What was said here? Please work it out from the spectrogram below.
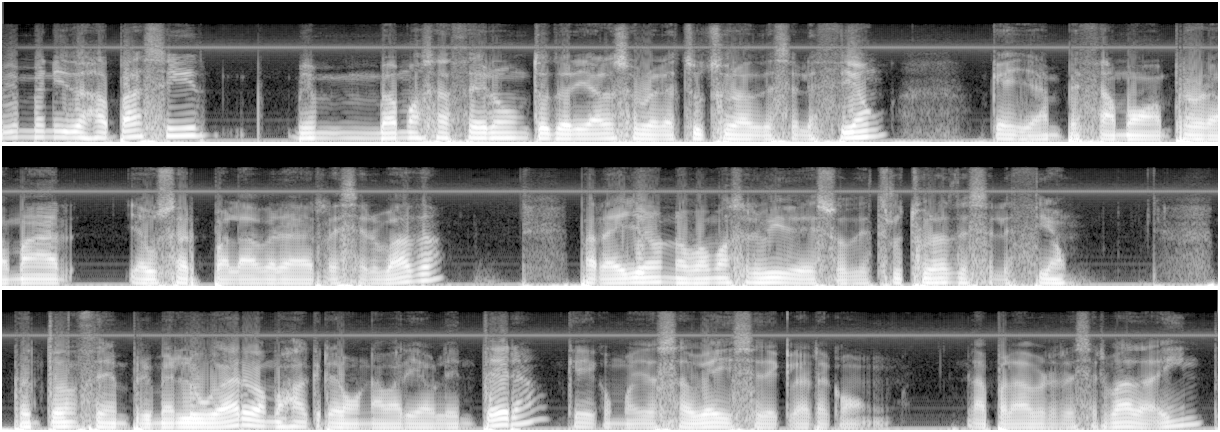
Bienvenidos a PASID, vamos a hacer un tutorial sobre las estructuras de selección, que ya empezamos a programar y a usar palabras reservadas. Para ello nos vamos a servir de eso, de estructuras de selección. Pues entonces, en primer lugar, vamos a crear una variable entera, que como ya sabéis se declara con la palabra reservada int.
